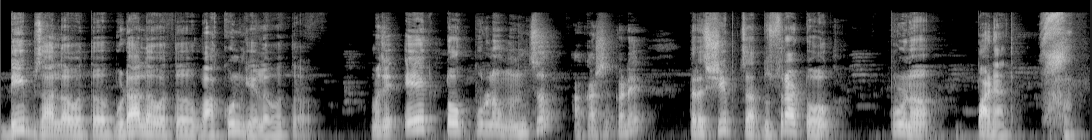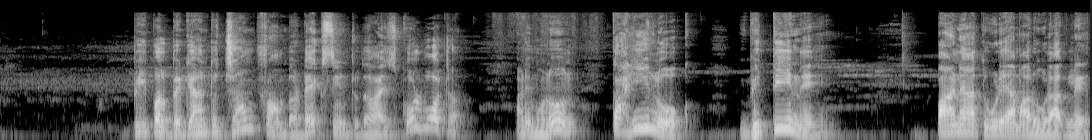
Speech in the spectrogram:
डीप झालं होतं बुडालं होतं वाकून गेलं होतं. म्हणजे एक टोक पूर्ण उंच आकाशाकडे तर शिपचा दुसरा टोक पूर्ण पाण्यात. People began to jump from the decks into the ice cold water आणि म्हणून काही लोक भीतीने पाण्यात उड्या मारू लागलेत.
